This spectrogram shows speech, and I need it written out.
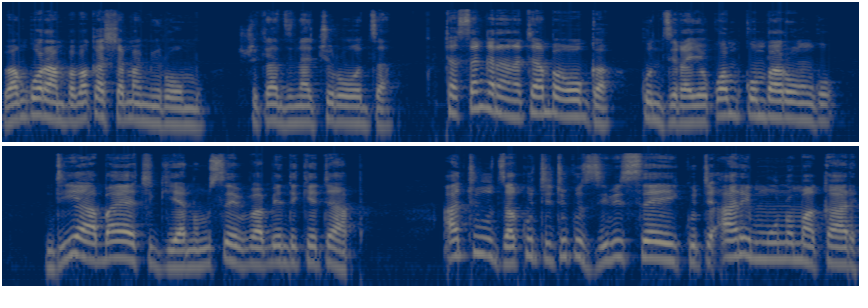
vangoramba vakashama miromo zvikanzi nachirodza. Tasangana natamba oga kunzira yokwamukombarongo ndiye abaya chigiya nomuseve pabendekete apa atiudza kuti tikuzivisei kuti ari muno makare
